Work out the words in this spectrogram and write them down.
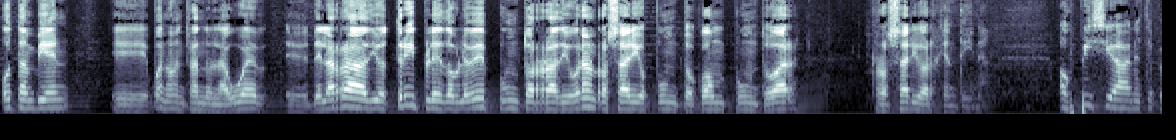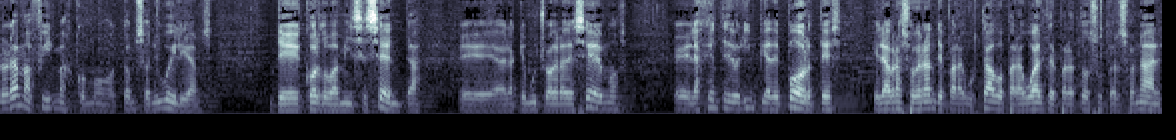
o también, eh, bueno, entrando en la web eh, de la radio www.radiogranrosario.com.ar Rosario, Argentina. Auspicia en este programa firmas como Thompson y Williams de Córdoba 1060, eh, a la que mucho agradecemos, la gente de Olimpia Deportes, el abrazo grande para Gustavo, para Walter, para todo su personal,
